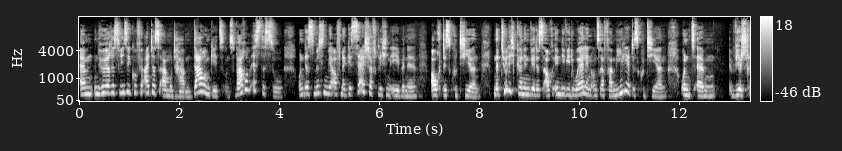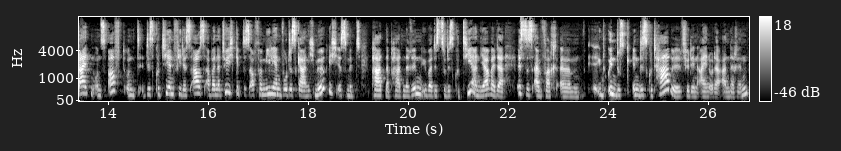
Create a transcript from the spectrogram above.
ähm, ein höheres Risiko für Altersarmut haben? Darum geht's uns. Warum ist es so? Und das müssen wir auf einer gesellschaftlichen Ebene auch diskutieren. Natürlich können wir das auch individuell in unserer Familie diskutieren und ähm, wir streiten uns oft und diskutieren vieles aus, aber natürlich gibt es auch Familien, wo das gar nicht möglich ist, mit Partner, Partnerinnen über das zu diskutieren, ja, weil da ist es einfach ähm, indiskutabel für den einen oder anderen.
